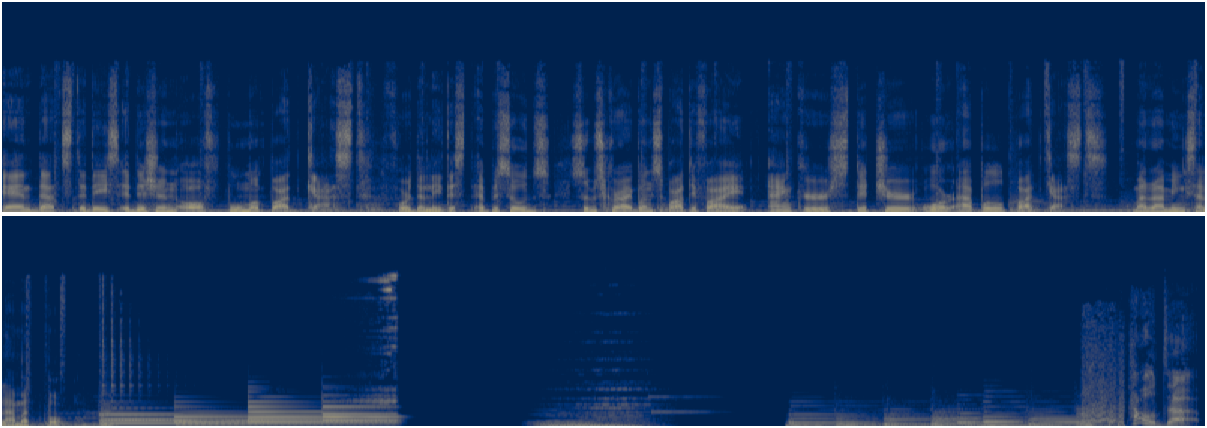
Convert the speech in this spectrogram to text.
And that's today's edition of Puma Podcast. For the latest episodes, subscribe on Spotify, Anchor, Stitcher, or Apple Podcasts. Maraming salamat po. Hold up.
